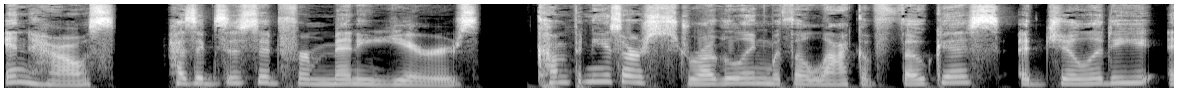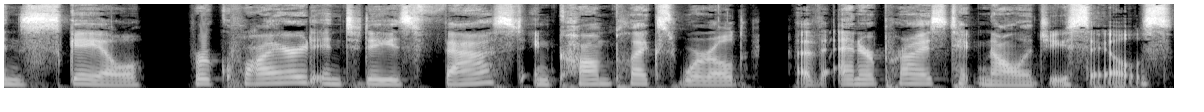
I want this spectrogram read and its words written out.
in house has existed for many years, companies are struggling with a lack of focus, agility, and scale required in today's fast and complex world of enterprise technology sales.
